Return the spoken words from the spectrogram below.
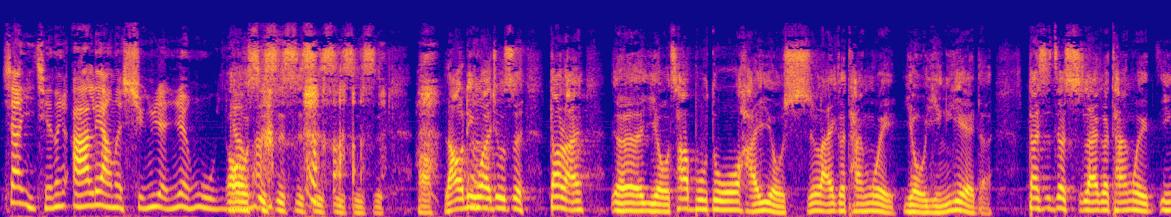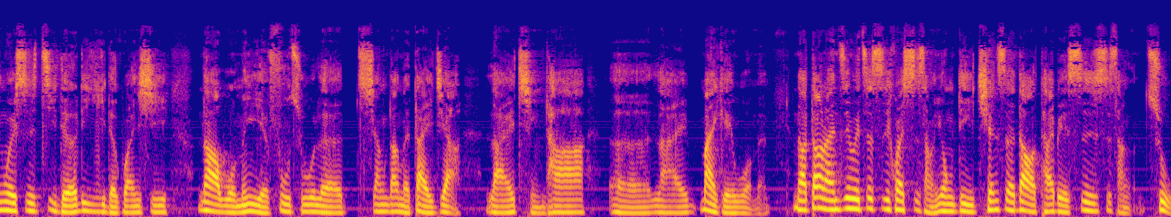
像以前那个阿亮的寻人任务一样。哦，是是是是是是是。好，然后另外就是，当然，呃，有差不多还有十来个摊位有营业的。但是这十来个摊位，因为是既得利益的关系，那我们也付出了相当的代价来请他呃来卖给我们。那当然，因为这是一块市场用地，牵涉到台北市市场处，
